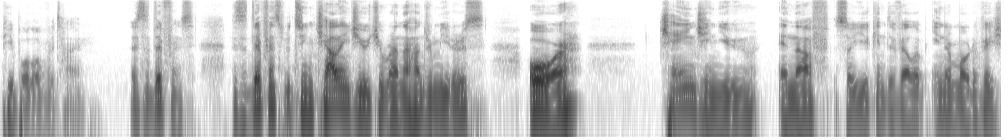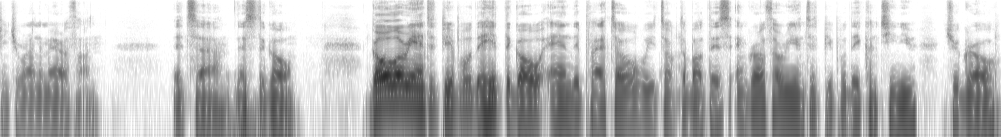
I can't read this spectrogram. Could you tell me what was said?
people over time. There's a difference. There's a difference between challenge you to run 100 meters or changing you enough so you can develop inner motivation to run a marathon. That's uh that's the goal. Goal oriented people, they hit the goal and they plateau. We talked about this. And growth oriented people, they continue to grow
